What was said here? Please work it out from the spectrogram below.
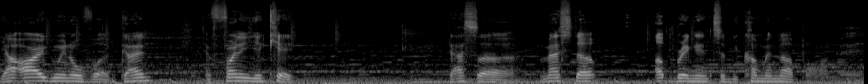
Y'all arguing over a gun in front of your kid. That's a messed up upbringing to be coming up on, man.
